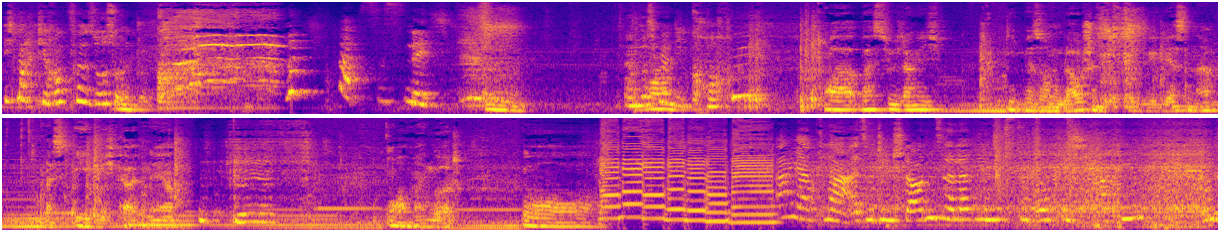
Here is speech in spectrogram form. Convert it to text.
Ich mach die Rockwurstsoße und du kochst. Es nicht. Dann muss man die kochen? Oh, weißt du, wie lange ich nicht mehr so einen Blauschimmelkäse gegessen habe? Das ist Ewigkeiten her. Oh mein Gott. Oh. Ah ja klar, also den Staudensellerie musst du wirklich hacken. Und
